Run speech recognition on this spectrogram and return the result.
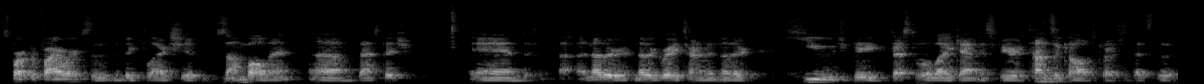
Sparkler Fireworks, the, the big flagship softball event, um, fast pitch, and uh, another another great tournament, another huge, big festival-like atmosphere. Tons of college coaches. That's the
